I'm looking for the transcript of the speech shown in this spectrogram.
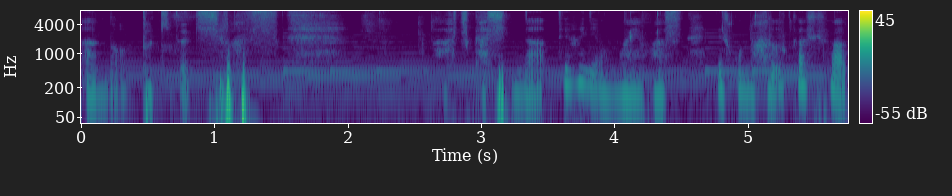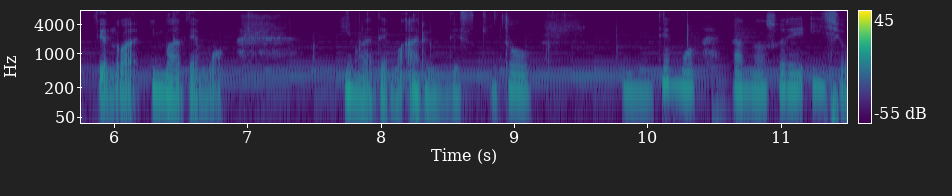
あの、ドキドキします。恥ずかしいなっていうふうに思います。で、この恥ずかしさっていうのは今でも、今でもあるんですけど、うん、でも、あの、それ以上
